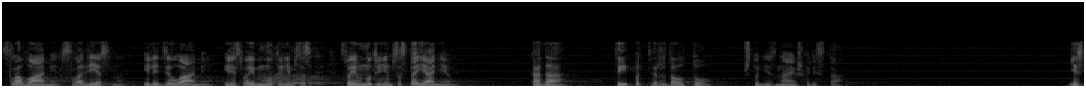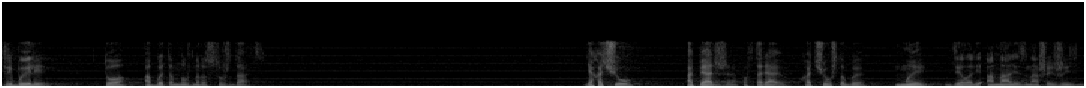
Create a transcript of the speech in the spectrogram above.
словами, словесно, или делами, или своим внутренним, своим внутренним состоянием, когда ты подтверждал то, что не знаешь Христа. Если были, то об этом нужно рассуждать. Я хочу, опять же, повторяю, хочу, чтобы мы делали анализ нашей жизни.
